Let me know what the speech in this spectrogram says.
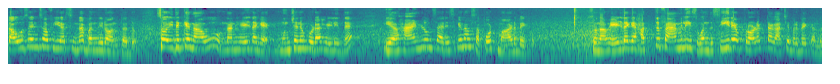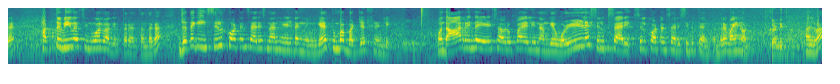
ಥೌಸಂಡ್ಸ್ ಆಫ್ ಇಯರ್ಸಿಂದ ಬಂದಿರೋ ಅಂಥದ್ದು ಸೊ ಇದಕ್ಕೆ ನಾವು ನಾನು ಹೇಳ್ದಂಗೆ ಮುಂಚೆನೂ ಕೂಡ ಹೇಳಿದ್ದೆ ಈ ಹ್ಯಾಂಡ್ಲೂಮ್ ಸ್ಯಾರೀಸ್ಗೆ ನಾವು ಸಪೋರ್ಟ್ ಮಾಡಬೇಕು. ಸೊ ನಾವು ಹೇಳ್ದಂಗೆ ಹತ್ತು ಫ್ಯಾಮಿಲೀಸ್ ಒಂದು ಸೀರೆ ಪ್ರಾಡಕ್ಟಾಗಿ ಆಚೆ ಬರಬೇಕಂದ್ರೆ ಹತ್ತು ವೀವರ್ಸ್ ಇನ್ವಾಲ್ವ್ ಆಗಿರ್ತಾರೆ ಅಂತಂದಾಗ ಜೊತೆಗೆ ಈ ಸಿಲ್ಕ್ ಕಾಟನ್ ಸ್ಯಾರೀಸ್ ನಾನು ಹೇಳ್ದಂಗೆ ನಿಮಗೆ ತುಂಬ ಬಜೆಟ್ ಫ್ರೆಂಡ್ಲಿ ಒಂದು ಆರರಿಂದ ಏಳು ಸಾವಿರ ರೂಪಾಯಲ್ಲಿ ನಮಗೆ ಒಳ್ಳೆ silk saree silk cotton saree ಸಿಗುತ್ತೆ ಅಂತಂದರೆ ವೈ ನಾಟ್ ಖಂಡಿತ. ಅಲ್ವಾ?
